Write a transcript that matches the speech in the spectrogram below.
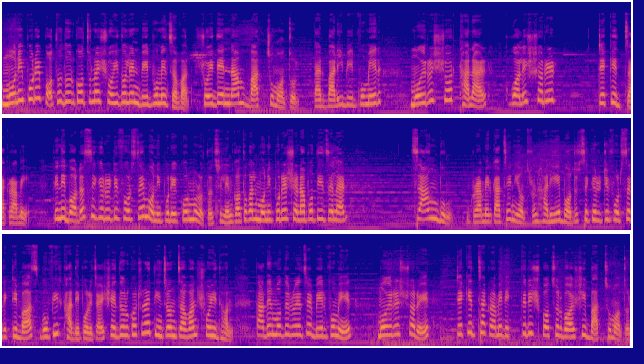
মণিপুরে পথ দুর্ঘটনায় শহীদ হলেন বীরভূমের জওয়ান। শহীদের নাম বাচ্চু মণ্ডল। তার বাড়ি বীরভূমের ময়ূরেশ্বর থানার কলেশ্বরের টেকেজ্জা গ্রামে। তিনি বর্ডার সিকিউরিটি ফোর্সে মণিপুরে কর্মরত ছিলেন। গতকাল মণিপুরের সেনাপতি জেলার চাংবুং গ্রামের কাছে নিয়ন্ত্রণ হারিয়ে বর্ডার সিকিউরিটি ফোর্সের একটি বাস গভীর খাদে পড়ে যায়। সেই দুর্ঘটনায় তিনজন জওয়ান শহীদ হন। তাদের মধ্যে রয়েছে বীরভূমের ময়ূরেশ্বরে টেকেজ্জা গ্রামের একত্রিশ বছর বয়সী বাচ্চু মণ্ডল।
